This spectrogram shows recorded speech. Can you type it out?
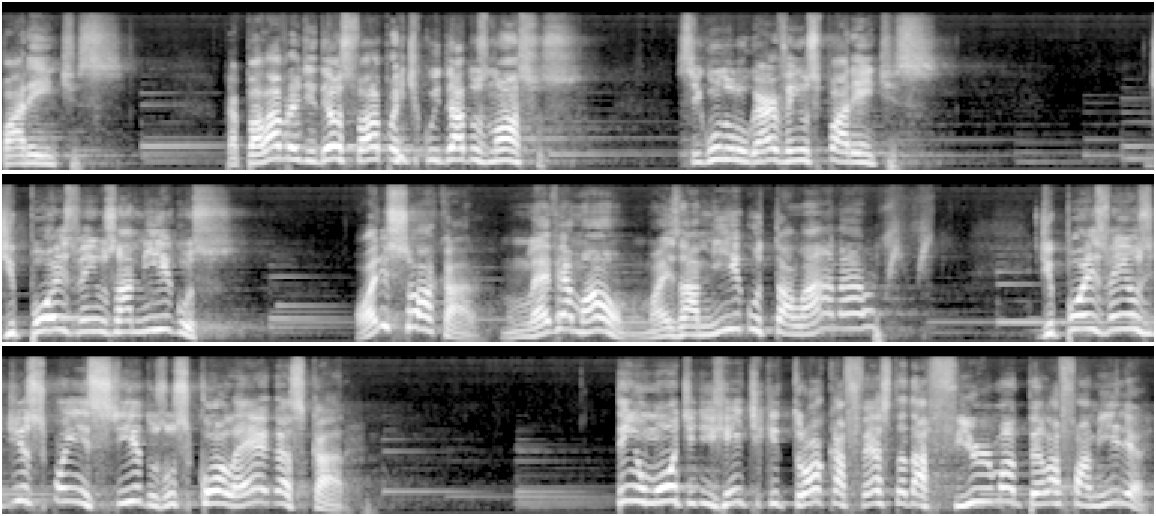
parentes. A palavra de Deus fala para a gente cuidar dos nossos. Segundo lugar, vem os parentes. Depois vem os amigos. Olhe só, cara, não leve a mão, mas amigo tá lá na. Depois vem os desconhecidos, os colegas, cara. Tem um monte de gente que troca a festa da firma pela família.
